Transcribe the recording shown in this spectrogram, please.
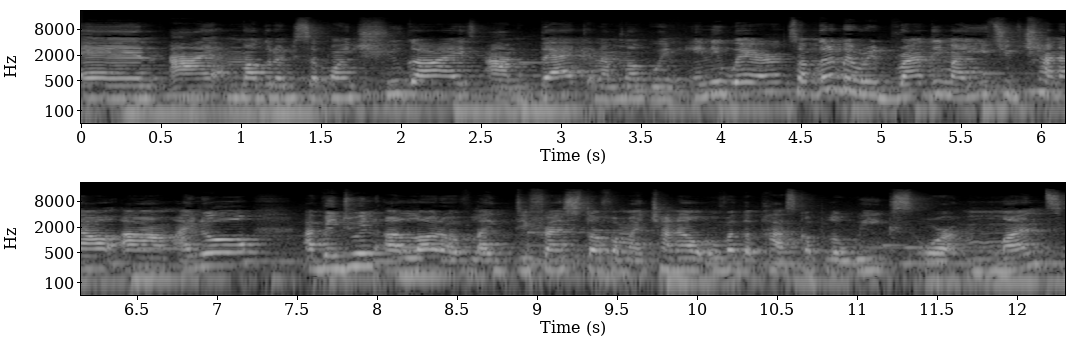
and i am not gonna disappoint you guys. I'm back and i'm not going anywhere. So i'm gonna be rebranding my youtube channel. Um, i know i've been doing a lot of like different stuff on my channel over the past couple of weeks or months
